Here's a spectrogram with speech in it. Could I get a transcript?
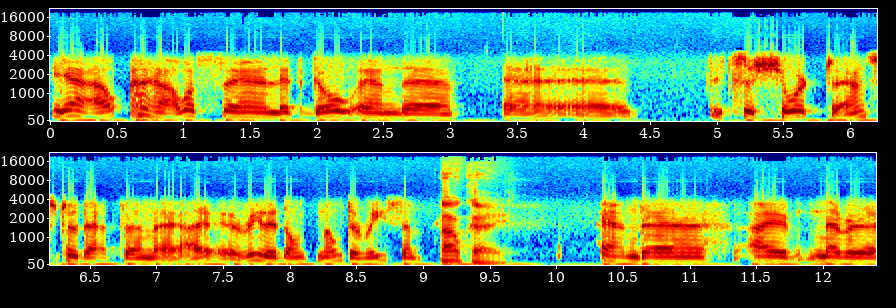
yeah. I, I was uh, let go, and uh, uh, it's a short answer to that, and I I really don't know the reason. Okay. and uh, I never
